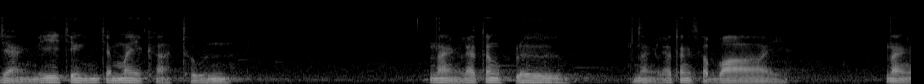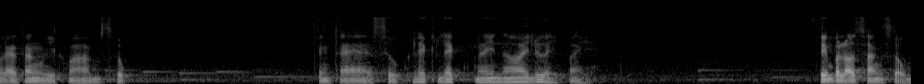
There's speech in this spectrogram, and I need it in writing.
อย่างนี้จึงจะไม่ขาดทุน นั่งแล้วต้องปลื้มนั่งแล้วต้องสบาย นั่งแล้วต้องมีความสุข ตั้งแต่สุขเล็กๆน้อยๆเรื่อยไปซึ่งพอเราสั่งสม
